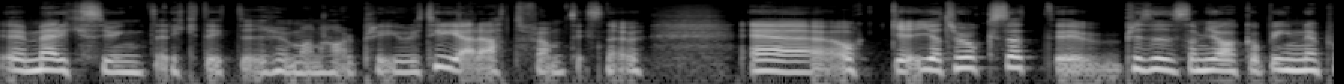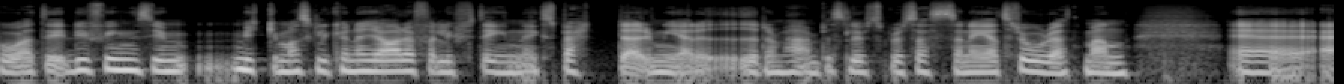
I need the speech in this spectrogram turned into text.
eh, märks ju inte riktigt i hur man har prioriterat fram tills nu. Eh, och jag tror också att, eh, precis som Jakob är inne på, att det, det, finns ju mycket man skulle kunna göra för att lyfta in experter mer i, i de här beslutsprocesserna. Jag tror att man, eh,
